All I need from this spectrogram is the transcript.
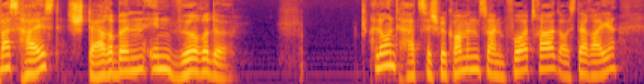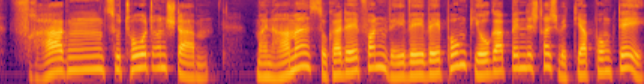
Was heißt Sterben in Würde? Hallo und herzlich willkommen zu einem Vortrag aus der Reihe Fragen zu Tod und Sterben. Mein Name ist Sukadev von www.yoga-vidya.de.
